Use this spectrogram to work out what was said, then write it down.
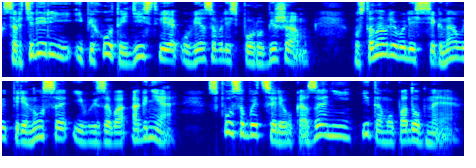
С артиллерией и пехотой действия увязывались по рубежам, устанавливались сигналы переноса и вызова огня, способы целеуказаний и тому подобное.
